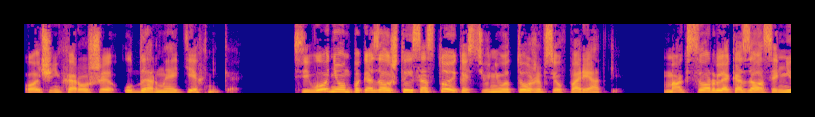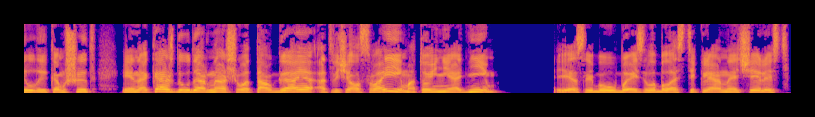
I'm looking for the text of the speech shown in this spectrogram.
очень хорошая ударная техника. Сегодня он показал, что и со стойкостью у него тоже все в порядке. Макс Орли оказался не лыком шит, и на каждый удар нашего Тавгая отвечал своим, а то и не одним. Если бы у Бейзела была стеклянная челюсть,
